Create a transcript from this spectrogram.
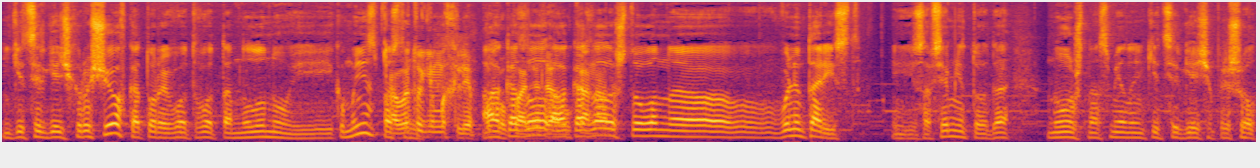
Никита Сергеевич Хрущев, который вот-вот там на Луну и, и коммунизм поставил. А в итоге мы хлеб а покупали, а оказалось, да, оказалось что он э, волюнтарист. И совсем не то, да. Ну уж на смену Никиты Сергеевича пришел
